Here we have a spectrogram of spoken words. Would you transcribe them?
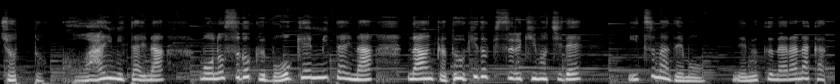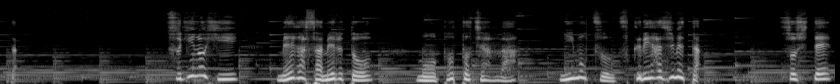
ちょっと怖いみたいな、ものすごく冒険みたいな、なんかドキドキする気持ちで、いつまでも眠くならなかった。次の日、目が覚めると、もうトットちゃんは荷物を作り始めた。そして、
